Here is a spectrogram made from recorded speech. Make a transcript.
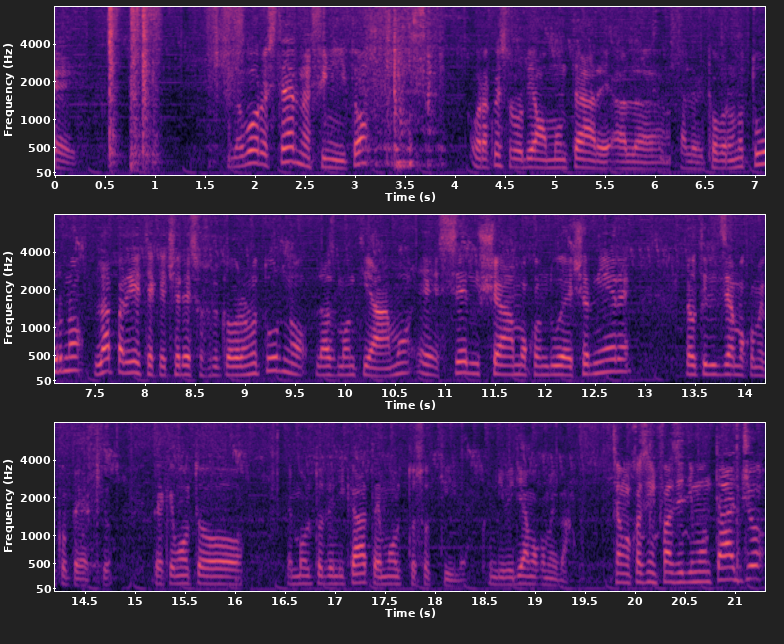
ok. Il lavoro esterno è finito. Ora questo lo dobbiamo montare al, al, ricovero notturno. La parete che c'è adesso sul ricovero notturno la smontiamo e se riusciamo con due cerniere la utilizziamo come coperchio perché è molto, è molto delicata e molto sottile. Quindi vediamo come va. Siamo quasi in fase di montaggio.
